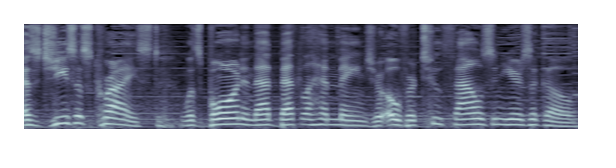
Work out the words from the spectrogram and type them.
As Jesus Christ was born in that Bethlehem manger over 2,000 years ago,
